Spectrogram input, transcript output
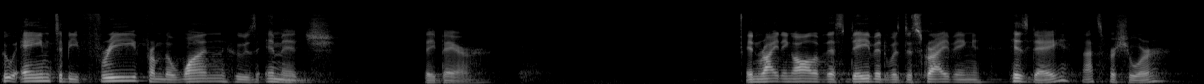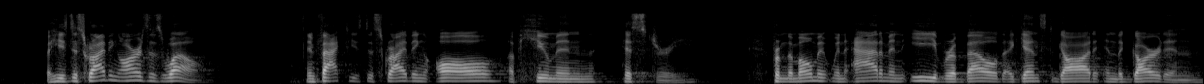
who aim to be free from the one whose image they bear. In writing all of this, David was describing his day, that's for sure. But he's describing ours as well. In fact, he's describing all of human history. From the moment when Adam and Eve rebelled against God in the garden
